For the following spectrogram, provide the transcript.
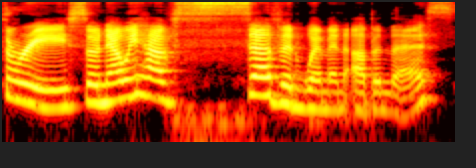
three. So now we have seven women up in this.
